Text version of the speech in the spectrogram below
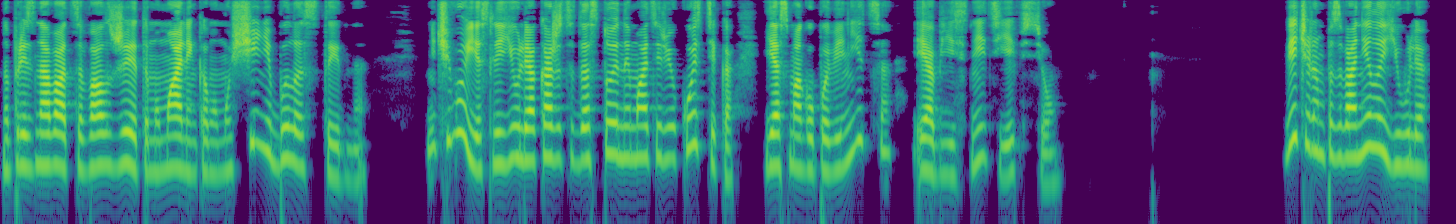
но признаваться во лжи этому маленькому мужчине было стыдно. Ничего, если Юля окажется достойной матерью Костика, я смогу повиниться и объяснить ей все. Вечером позвонила Юля.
